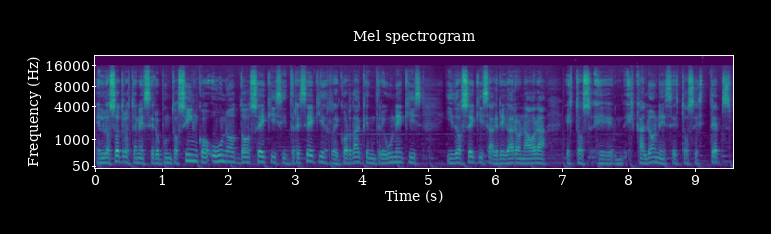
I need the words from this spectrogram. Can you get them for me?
En los otros tenés 0.5, 1, 2X y 3X. Recordá que entre 1X y 2X agregaron ahora estos eh, escalones, estos steps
